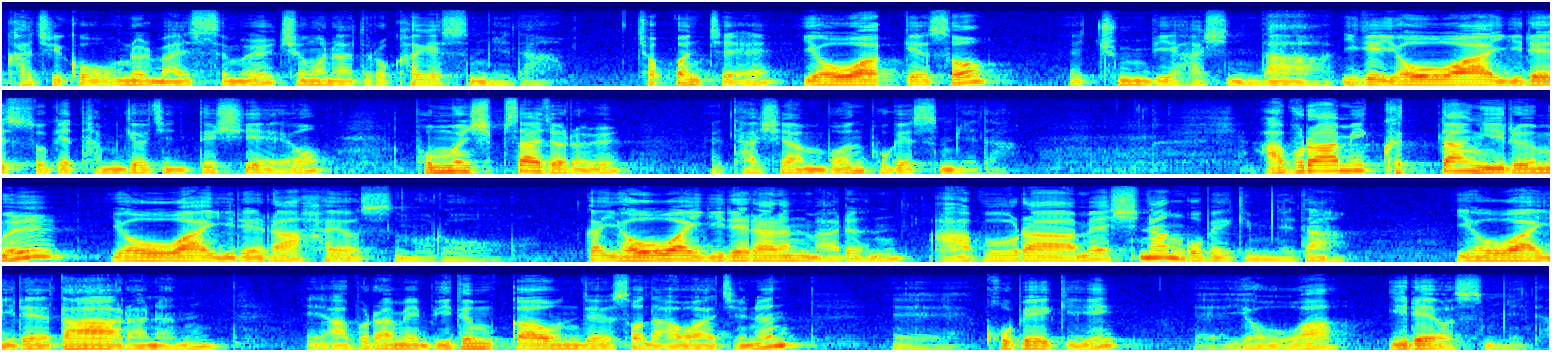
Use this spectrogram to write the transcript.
가지고 오늘 말씀을 증언하도록 하겠습니다. 첫 번째 여호와께서 준비하신다. 이게 여호와 이레 속에 담겨진 뜻이에요. 본문 14절을 다시 한번 보겠습니다. 아브라함이 그 땅 이름을 여호와 이레라 하였으므로. 그러니까 여호와 이레라는 말은 아브라함의 신앙 고백입니다. 여호와 이레다라는 아브라함의 믿음 가운데서 나와지는 고백이 여호와 이레였습니다.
